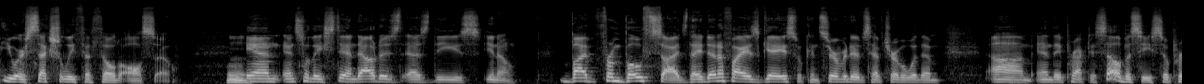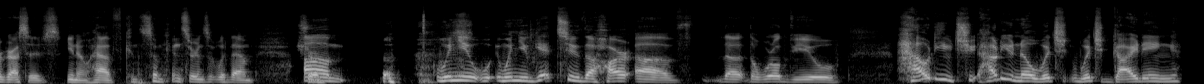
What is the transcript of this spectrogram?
you are sexually fulfilled also." Hmm. And and so they stand out as as these, you know, by from both sides. They identify as gay, so conservatives have trouble with them. Um, and they practice celibacy, so progressives, you know, have con- some concerns with them. Sure. Um, when you when you get to the heart of the the worldview, how do you how do you know which which guiding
